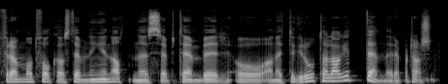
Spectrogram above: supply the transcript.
fram mot folkeavstemningen 18.9. Og Anette Groth har laget denne reportasjen.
